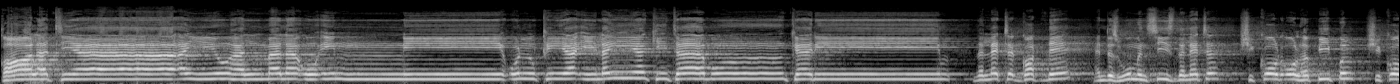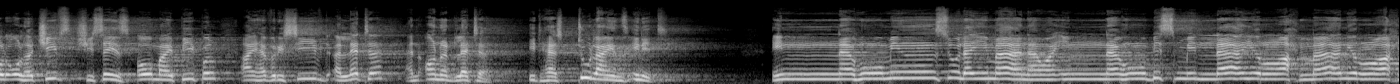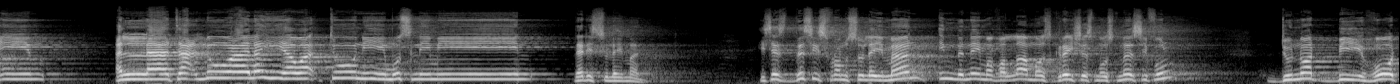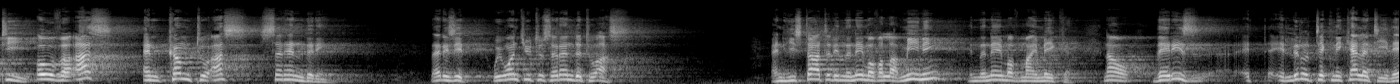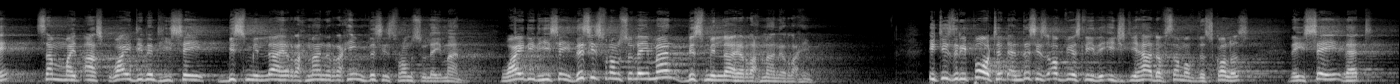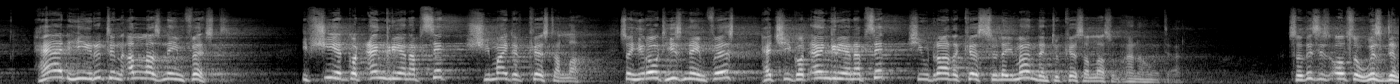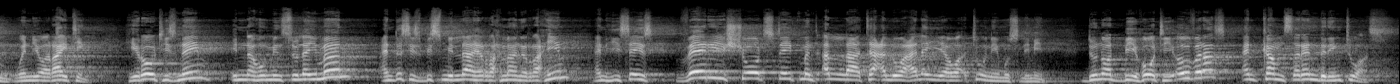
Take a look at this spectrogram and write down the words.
قالت يا أيها الملأ إني ألقي إلي كتاب كريم The letter got there and this woman sees the letter. She called all her people. She called all her chiefs. She says, Oh my people, I have received a letter, an honored letter. It has two lines in it. إنه من سليمان وإنه بسم الله الرحمن الرحيم ألا تعلوا علي وأتوني مسلمين That is Sulaiman. He says, This is from Sulaiman in the name of Allah, most gracious, most merciful. Do not be haughty over us and come to us surrendering. That is it. We want you to surrender to us. And he started in the name of Allah, meaning in the name of my maker. Now, there is a, a, little technicality there. Some might ask, why didn't he say Bismillah ar-Rahman ar-Rahim? This is from Sulaiman. Why did he say this is from Sulaiman? Bismillah ar-Rahman ar-Rahim. It is reported, and this is obviously the ijtihad of some of the scholars, they say that had he written Allah's name first, if she had got angry and upset, she might have cursed Allah. So he wrote his name first. Had she got angry and upset, she would rather curse Sulaiman than to curse Allah subhanahu wa ta'ala. So this is also wisdom when you are writing. He wrote his name, Innahu min Sulaiman, and this is Bismillahir Rahmanir Rahim. And he says, very short statement, Allah ta'alu alayya wa atuni muslimin. Do not be haughty over us and come surrendering to us.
